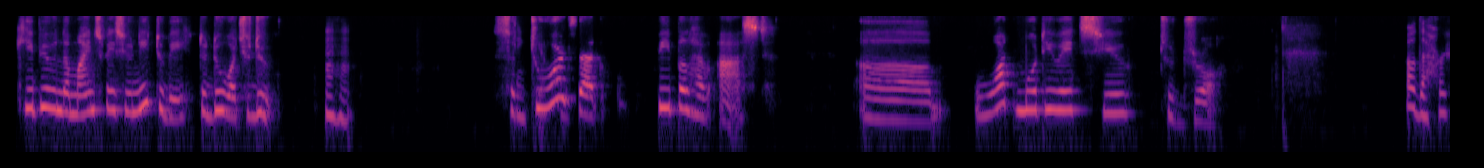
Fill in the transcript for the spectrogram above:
keep you in the mind space you need to be to do what you do. Mm-hmm. So, Thank towards you. that, people have asked, um, what motivates you to draw? Oh, the heart,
